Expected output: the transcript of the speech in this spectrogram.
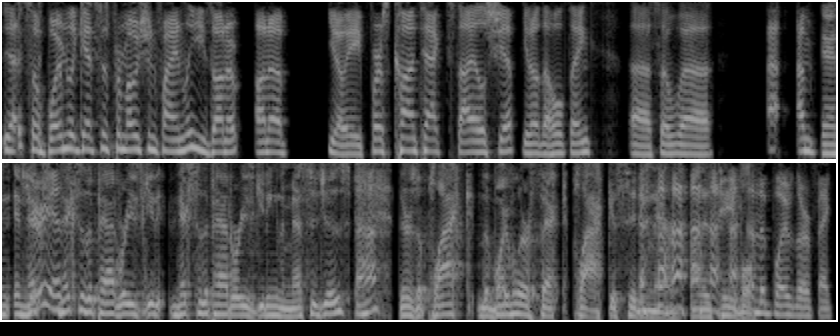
yeah. So Boimler gets his promotion finally. He's on a on a you know a first contact style ship. You know the whole thing. Uh, so uh, I, am and and next, next to the pad where he's getting next to the pad where he's getting the messages, uh-huh. there's a plaque. The Boimler effect plaque is sitting there on his table. the Boimler effect,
